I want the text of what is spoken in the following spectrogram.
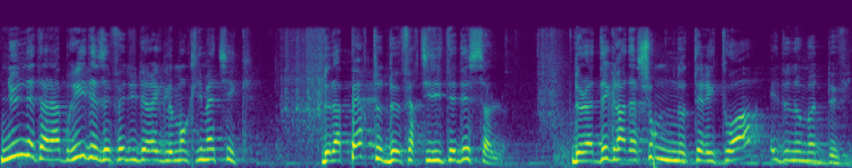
Nul n'est à l'abri des effets du dérèglement climatique de la perte de fertilité des sols, de la dégradation de nos territoires et de nos modes de vie.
